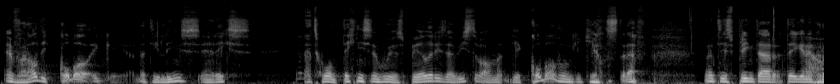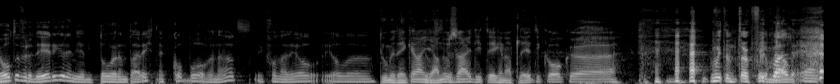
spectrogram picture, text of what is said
en vooral die kobbel, ik, dat die links en rechts, dat gewoon technisch een goede speler is, dat wisten we al. Maar die kobbel vond ik heel straf. Want die springt daar tegen een grote verdediger en die torent daar echt een kop bovenuit. Ik vond dat heel... heel eh, Doe me denken aan Januzaj, die tegen Atletico ook... eh, ik moet hem toch Ik vermelden. ja,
